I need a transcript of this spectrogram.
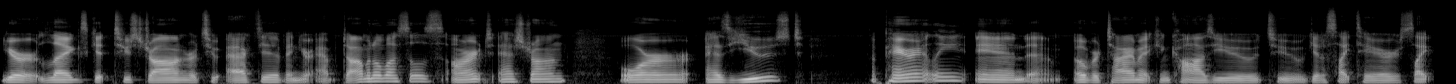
your legs get too strong or too active and your abdominal muscles aren't as strong or as used apparently and um, over time it can cause you to get a slight tear slight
